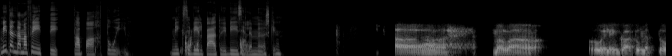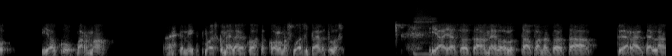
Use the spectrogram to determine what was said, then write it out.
Miten tämä fiitti tapahtui? Miksi Will päätyi biisille myöskin? Uh, me ollaan Willin kanssa tunnettu joku varmaan, ehkä olisiko meillä jo kohta kolmas vuosipäivä tulossa. Ja, ja tota, meillä on ollut tapana tota, pyöräytellä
